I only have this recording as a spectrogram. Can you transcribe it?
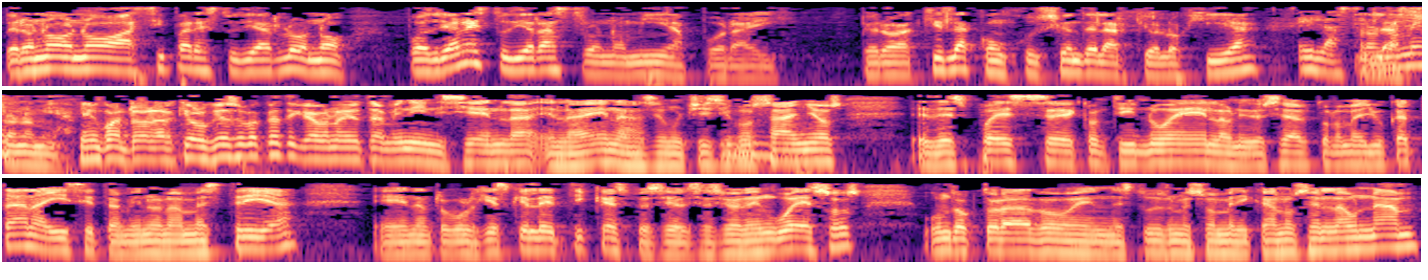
pero no, no, así para estudiarlo, no. Podrían estudiar astronomía por ahí, pero aquí es la conjunción de la arqueología Y la astronomía. Y en cuanto a la arqueología subacuática, bueno, yo también inicié en la, en la ENA hace muchísimos años. Eh, después eh, continué en la Universidad Autónoma de Yucatán. Ahí hice también una maestría en antropología esquelética, especialización en huesos, un doctorado en estudios mesoamericanos en la UNAM.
